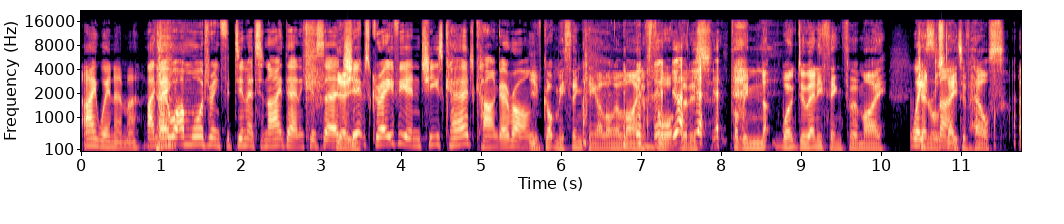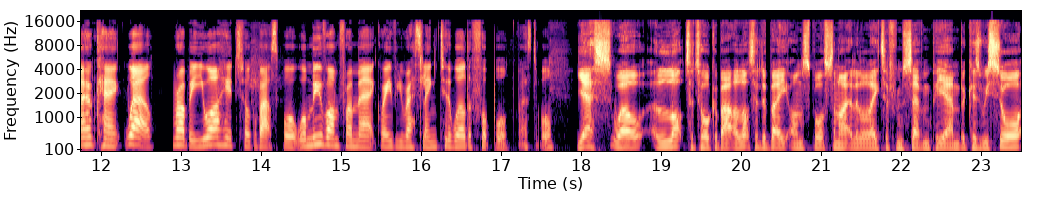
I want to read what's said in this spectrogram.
I win, Emma. I know what I'm ordering for dinner tonight then, because uh, Yeah, you- chips, gravy, and cheese curd can't go wrong. You've got me thinking along a line of thought Yeah, that is yeah, probably not, won't do anything for my general Waistline. state of health. Okay, well, Robbie, you are here to talk about sport. We'll move on from uh, gravy wrestling to the world of football, first of all. Yes, well, a lot to talk about, a lot to debate on Sports Tonight a little later from 7 pm because we saw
